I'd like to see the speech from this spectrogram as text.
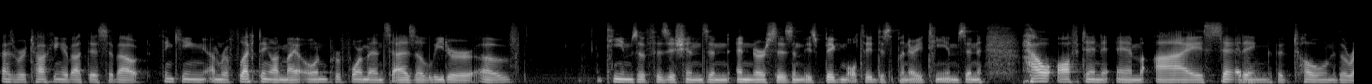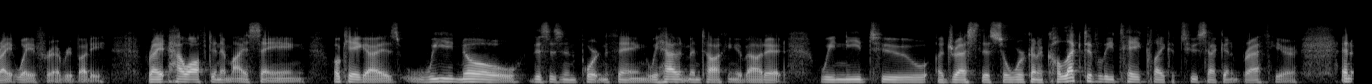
as we're talking about this about thinking I'm reflecting on my own performance as a leader of teams of physicians and, and nurses and these big multidisciplinary teams and how often am i setting the tone the right way for everybody right? How often am i saying okay guys we know this is an important thing. We haven't been talking about it. We need to address this. So we're going to collectively take like a two second breath here. And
